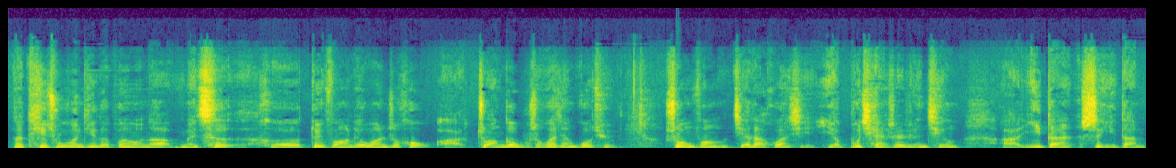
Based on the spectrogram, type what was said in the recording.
那提出问题的朋友呢？每次和对方聊完之后啊，转个五十块钱过去，双方皆大欢喜，也不欠谁人情啊，一单是一单。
